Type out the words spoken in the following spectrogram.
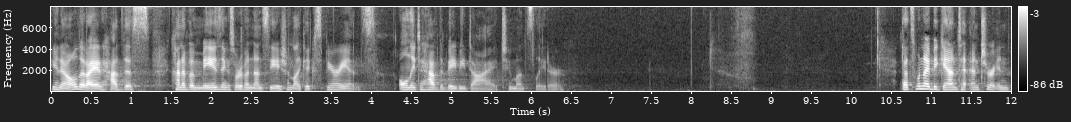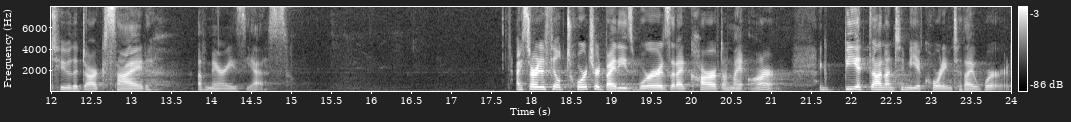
You know, that I had had this kind of amazing sort of Annunciation like experience, only to have the baby die two months later. That's when I began to enter into the dark side of Mary's yes. I started to feel tortured by these words that I'd carved on my arm. Like, be it done unto me according to thy word.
